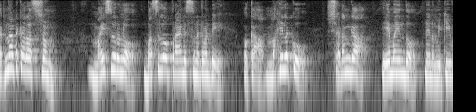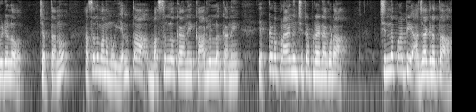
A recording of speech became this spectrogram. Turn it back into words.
కర్ణాటక రాష్ట్రం మైసూరులో బస్సులో ప్రయాణిస్తున్నటువంటి ఒక మహిళకు సడన్గా ఏమైందో నేను మీకు ఈ వీడియోలో చెప్తాను. అసలు మనము ఎంత బస్సుల్లో కానీ కార్లలో కానీ ఎక్కడ ప్రయాణించేటప్పుడైనా కూడా చిన్నపాటి అజాగ్రత్త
